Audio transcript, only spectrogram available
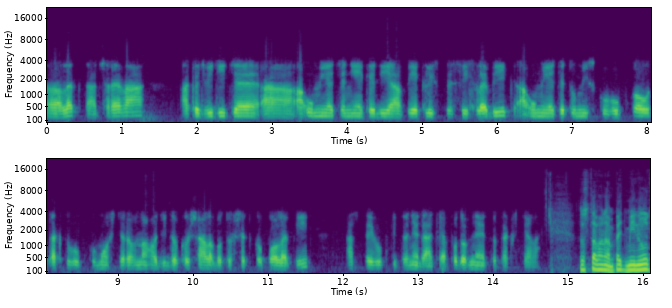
leptá čreva a keď vidíte a, a umiete niekedy a piekli ste si chlebík a umiete tú misku húbkou, tak tú húbku môžete rovno hodiť do koša, lebo to všetko polepí a z tej húbky to nedáte a podobne je to tak v tele. Zostáva nám 5 minút,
